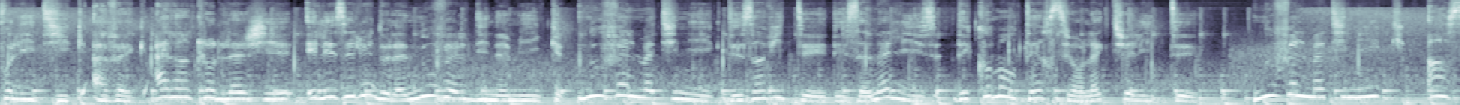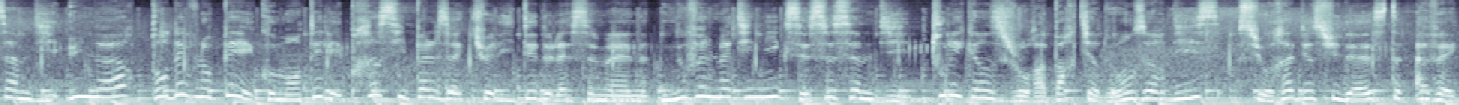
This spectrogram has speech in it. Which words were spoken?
Politique avec Alain-Claude Lagier et les élus de la Nouvelle Dynamique. Nouvelle Matinique, des invités, des analyses, des commentaires sur l'actualité. Nouvelle Matinique, un samedi, une heure pour développer et commenter les principales actualités de la semaine. Nouvelle Matinique, c'est ce samedi, tous les 15 jours à partir de 11h10 sur Radio Sud-Est avec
